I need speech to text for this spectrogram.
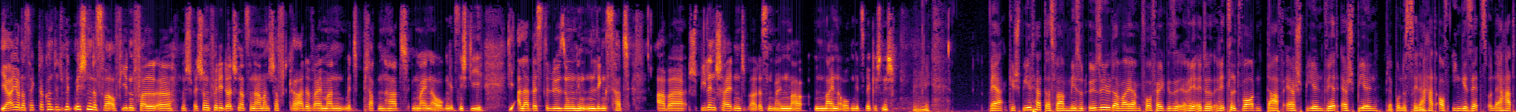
Ja, Jonas Hector konnte nicht mitmischen. Das war auf jeden Fall äh, eine Schwächung für die deutsche Nationalmannschaft, gerade weil man mit Plattenhardt in meinen Augen jetzt nicht die, die allerbeste Lösung hinten links hat. Aber spielentscheidend war das in meinen, in meinen Augen jetzt wirklich nicht. Wer gespielt hat, das war Mesut Özil, da war ja im Vorfeld geritzelt worden, darf er spielen, wird er spielen. Der Bundestrainer hat auf ihn gesetzt und er hat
